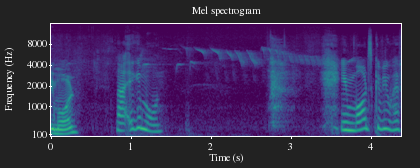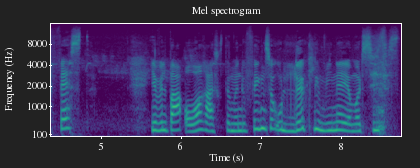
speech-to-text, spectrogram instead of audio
I morgen? Nej, ikke i morgen. I morgen skal vi jo have fest. Jeg vil bare overraske dig, men du fik en så ulykkelig mine, at jeg måtte sige det.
